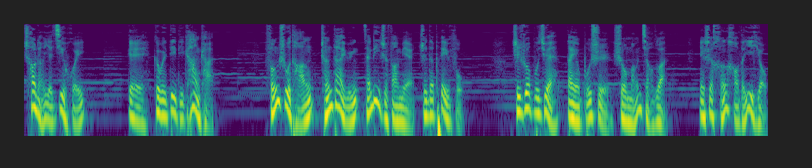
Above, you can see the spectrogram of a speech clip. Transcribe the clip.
抄两页寄回，给各位弟弟看看。冯树堂、陈岱云在励志方面值得佩服，执着不倦，但又不是手忙脚乱，也是很好的益友。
